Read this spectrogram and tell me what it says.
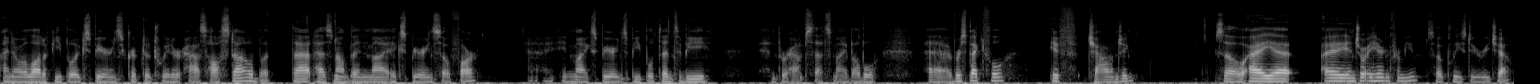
I know a lot of people experience crypto Twitter as hostile, but that has not been my experience so far. Uh, in my experience, people tend to be, and perhaps that's my bubble, uh, respectful, if challenging. So I uh, I enjoy hearing from you. So please do reach out.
